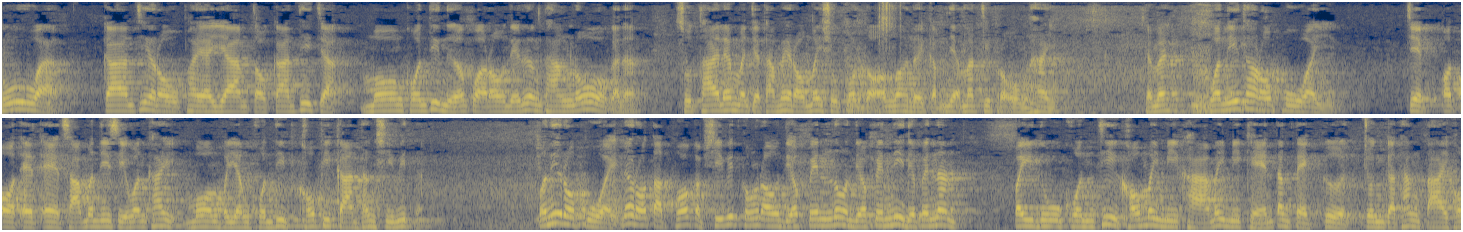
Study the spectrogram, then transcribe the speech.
รู้ว่าการที่เราพยายามต่อการที่จะมองคนที่เหนือกว่าเราในเรื่องทางโลกนะสุดท้ายแล้วมันจะทำให้เราไม่ชุกรต่ออัลลอฮ์เลยกับเนี่ยมัดที่พระองค์ให้ ใช่ไหมวันนี้ถ้าเราป่วยเจ็บอดอดๆแอดแอดสามวันดีสี่วันไข้มองไปยังคนที่เขาพิการทั้งชีวิตนะวันนี้เราป่วยแล้วเราตัดพ้อกับชีวิตของเราเดี๋ยวเป็นโน่นเดี๋ยวเป็นนี่เดี๋ยวเป็นนั่น ไปดูคนที่เขาไม่มีขาไม่มีแขนตั้งแต่เกิดจนกระทั่งตายเขา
